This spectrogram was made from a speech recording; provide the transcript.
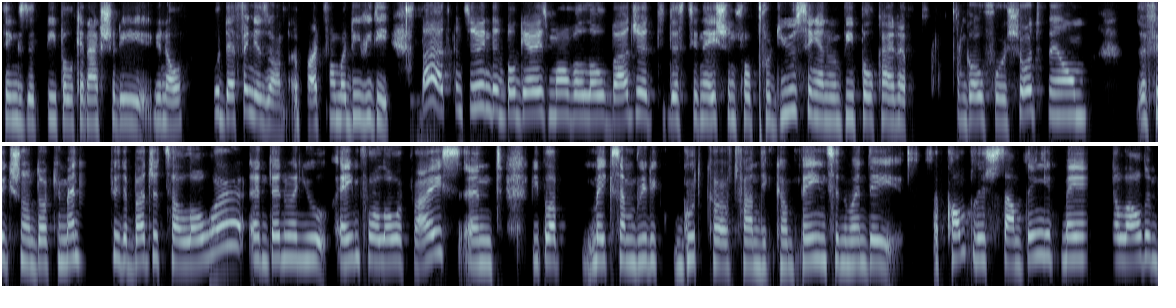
things that people can actually, you know, put their fingers on, apart from a DVD. But considering that Bulgaria is more of a low budget destination for producing, and when people kind of go for a short film, a fictional documentary, the budgets are lower. And then when you aim for a lower price and people make some really good crowdfunding campaigns, and when they accomplish something, it may allow them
